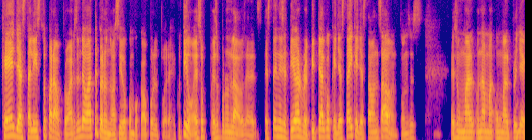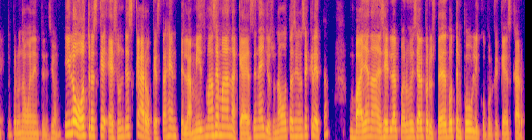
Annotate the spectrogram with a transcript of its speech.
que ya está listo para aprobarse en debate, pero no ha sido convocado por el Poder Ejecutivo. Eso, eso por un lado. O sea, es- esta iniciativa repite algo que ya está y que ya está avanzado. Entonces, es un mal, una un mal proyecto, pero una buena intención. Y lo otro es que es un descaro que esta gente, la misma semana que hacen ellos una votación secreta, vayan a decirle al Poder Judicial, pero ustedes voten público porque qué descaro.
